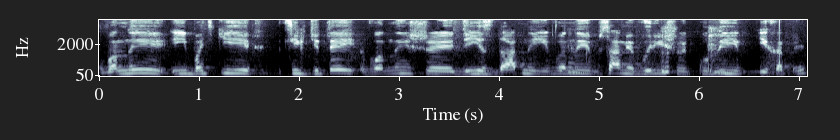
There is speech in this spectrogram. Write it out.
Вони і батьки цих дітей, вони ж е, дієздатні, і вони самі вирішують, куди їм їхати.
